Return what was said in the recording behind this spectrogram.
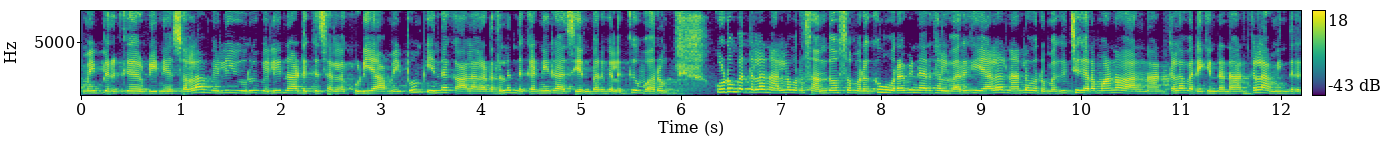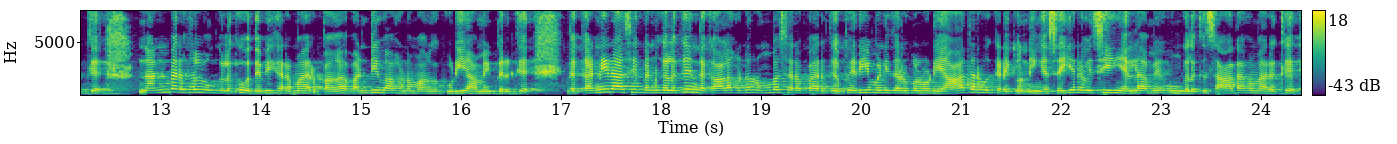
அமைப்பு இருக்குது அப்படின்னே சொல்லலாம். வெளியூர் வெளிநாடுக்கு செல்லக்கூடிய அமைப்பும் இந்த காலகட்டத்தில் இந்த கன்னிராசி என்பவர்களுக்கு வரும். குடும்பத்தில் நல்ல நல்ல ஒரு சந்தோஷம் இருக்கும். உறவினர்கள் வருகையால் நல்ல ஒரு மகிழ்ச்சிகரமான நாட்களாக வருகின்ற நாட்கள் அமைந்திருக்கு. நண்பர்கள் உங்களுக்கு உதவிகரமாக இருப்பாங்க. வண்டி வாகனம் வாங்கக்கூடிய அமைப்பு இருக்குது இந்த கன்னிராசி பெண்களுக்கு இந்த காலகட்டம் ரொம்ப சிறப்பாக இருக்குது பெரிய மனிதர்களுடைய ஆதரவு கிடைக்கும். நீங்கள் செய்கிற விஷயம் எல்லாமே உங்களுக்கு சாதகமாக இருக்குது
